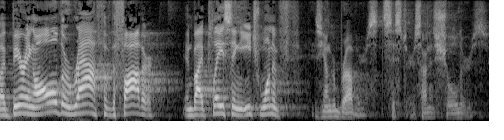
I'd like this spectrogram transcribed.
by bearing all the wrath of the Father and by placing each one of his younger brothers and sisters on his shoulders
